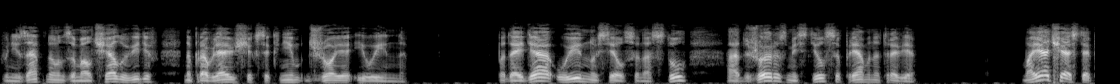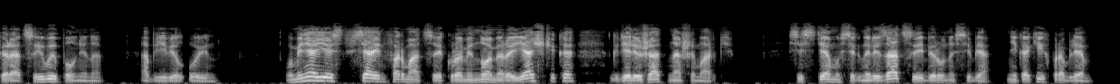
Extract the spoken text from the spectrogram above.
Внезапно он замолчал, увидев направляющихся к ним Джоя и Уинна. Подойдя, Уин уселся на стул, а Джой разместился прямо на траве. «Моя часть операции выполнена», — объявил Уин. «У меня есть вся информация, кроме номера ящика, где лежат наши марки. Систему сигнализации беру на себя. Никаких проблем.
